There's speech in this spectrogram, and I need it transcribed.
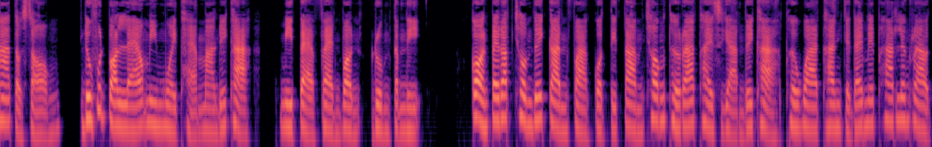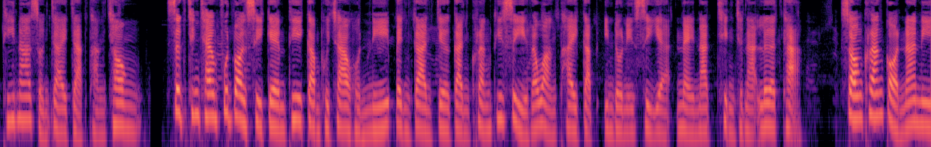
5 ต่อ 2 ดูฟุตบอลแล้วมีมวยแถมมาด้วยค่ะ มีแต่แฟนบอลรุมตำหนิ ก่อนไปรับชมด้วยกันฝากกดติดตามช่องเทราไทยสยามด้วยค่ะ เพื่อว่าท่านจะได้ไม่พลาดเรื่องราวที่น่าสนใจจากทางช่อง ศึกชิงแชมป์ฟุตบอลซีเกมที่กัมพูชาหนนี้เป็นการเจอกันครั้งที่ 4 ระหว่างไทยกับอินโดนีเซียในนัดชิงชนะเลิศค่ะสองครั้งก่อนหน้านี้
